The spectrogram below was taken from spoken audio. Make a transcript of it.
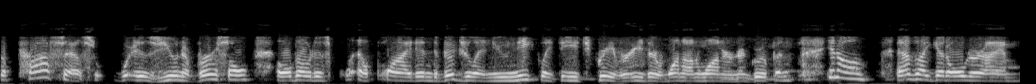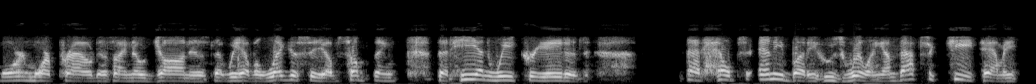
the process is universal, although it is applied individually and uniquely to each griever, either one-on-one or in a group. And, you know, as I get older, I am more and more proud, as I know John is, that we have a legacy of something that he and we created that helps anybody who's willing. And that's the key, Tammi.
